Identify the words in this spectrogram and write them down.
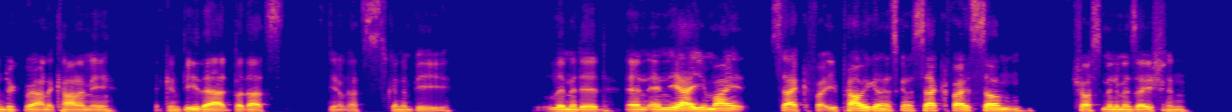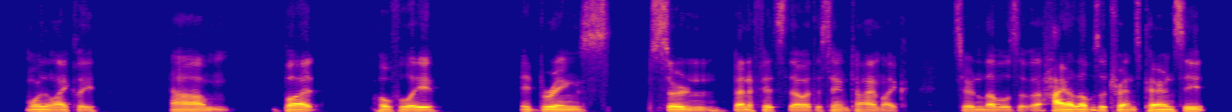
underground economy. It can be that, but that's you know that's going to be limited. And and yeah, you might sacrifice. You're probably gonna it's going to sacrifice some trust minimization more than likely. Um, but hopefully, it brings certain benefits though at the same time, like certain levels of uh, higher levels of transparency,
